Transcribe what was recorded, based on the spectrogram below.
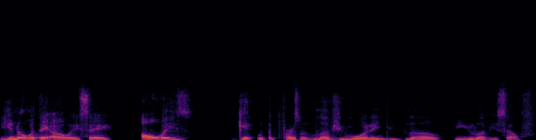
You know what they always say: always get with the person who loves you more than you love than you love yourself.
